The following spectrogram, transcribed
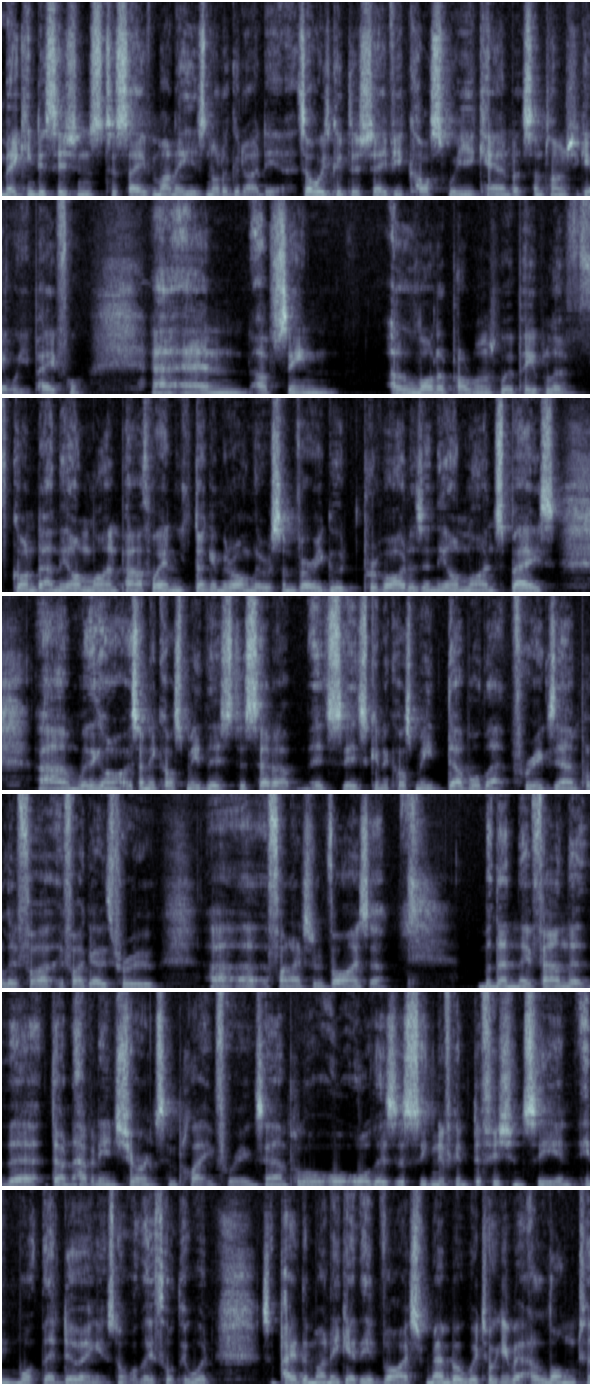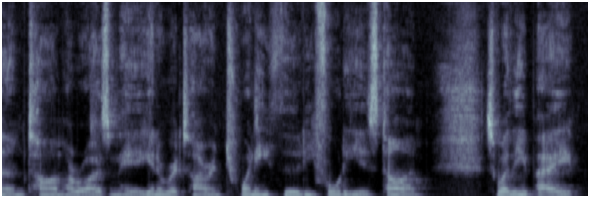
making decisions to save money is not a good idea. It's always good to save your costs where you can, but sometimes you get what you pay for. Uh, and I've seen a lot of problems where people have gone down the online pathway. And don't get me wrong, there are some very good providers in the online space um, where they go, oh, it's only cost me this to set up. It's, it's going to cost me double that, for example, if I, if I go through uh, a financial advisor but then they found that they don't have any insurance in play, for example, or, or, or, there's a significant deficiency in, in what they're doing. It's not what they thought they would. So pay the money, get the advice. Remember, we're talking about a long term time horizon here. You're going to retire in 20, 30, 40 years' time. So whether you pay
